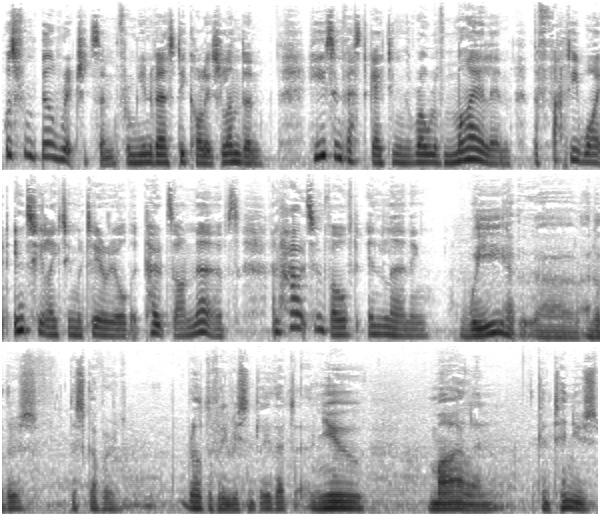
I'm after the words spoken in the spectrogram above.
was from Bill Richardson from University College London. He's investigating the role of myelin, the fatty white insulating material that coats our nerves, and how it's involved in learning. We uh, and others discovered relatively recently that new myelin continues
